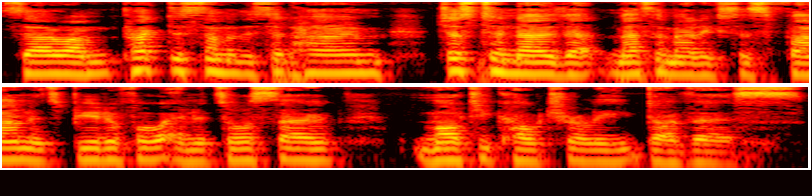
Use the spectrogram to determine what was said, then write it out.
So um, practice some of this at home just to know that mathematics is fun, it's beautiful, and it's also multiculturally diverse.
